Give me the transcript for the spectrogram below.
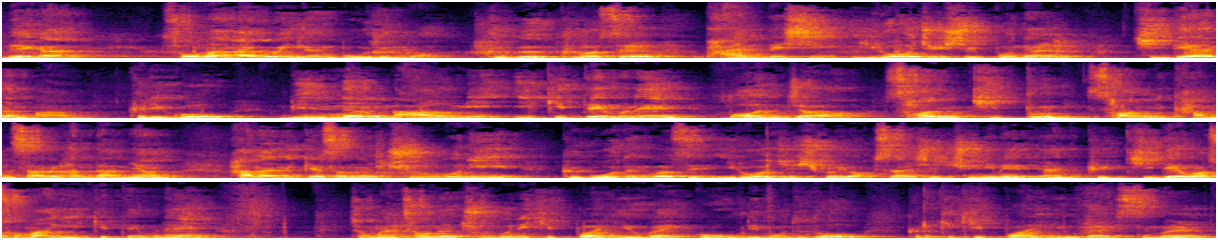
내가 소망하고 있는 모든 것, 그, 그것을 반드시 이루어 주실 분을 기대하는 마음, 그리고 믿는 마음이 있기 때문에 먼저 선 기쁨, 선 감사를 한다면 하나님께서는 충분히 그 모든 것을 이루어 주시고 역사하실 주님에 대한 그 기대와 소망이 있기 때문에 정말 저는 충분히 기뻐할 이유가 있고 우리 모두도 그렇게 기뻐할 이유가 있음을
